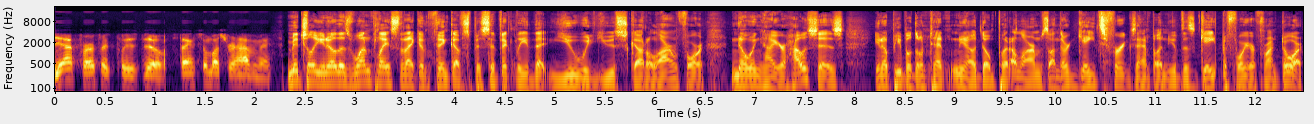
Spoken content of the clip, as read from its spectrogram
Yeah, perfect. Please do. Thanks so much for having me. Mitchell, you know, there's one place that I can think of specifically that you would use Scout Alarm for, knowing how your house is. You know, people don't tend, you know, don't put alarms on their gates, for example, and you have this gate before your front door.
